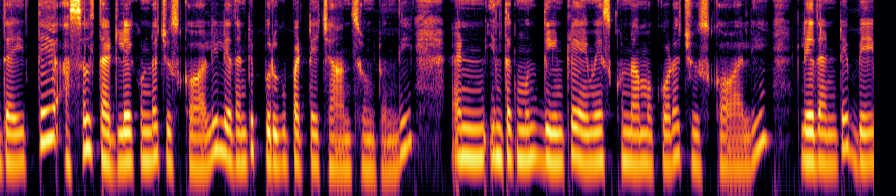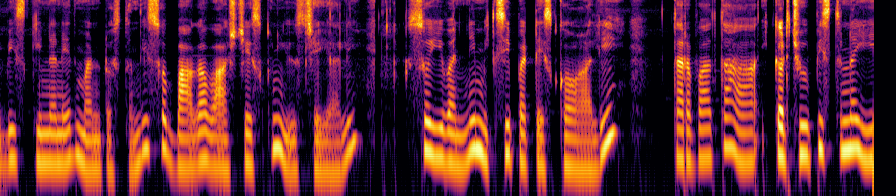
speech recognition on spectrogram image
ఇదైతే అస్సలు తడి లేకుండా చూసుకోవాలి లేదంటే పురుగు పట్టే ఛాన్స్ ఉంటుంది. అండ్ ఇంతకుముందు దీంట్లో ఏం వేసుకున్నామో కూడా చూసుకోవాలి. లేదంటే బేబీ స్కిన్ అనేది మంట వస్తుంది సో బాగా వాష్ చేసుకుని యూజ్ చేయాలి. సో ఇవన్నీ మిక్సీ పట్టేసుకోవాలి. తర్వాత ఇక్కడ చూపిస్తున్న ఈ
